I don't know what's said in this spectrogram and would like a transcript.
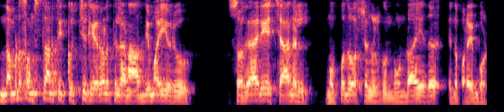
നമ്മുടെ സംസ്ഥാനത്ത് കൊച്ചു കേരളത്തിലാണ് ആദ്യമായി ഒരു സ്വകാര്യ ചാനൽ മുപ്പത് വർഷങ്ങൾക്ക് മുമ്പ് ഉണ്ടായത് എന്ന് പറയുമ്പോൾ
